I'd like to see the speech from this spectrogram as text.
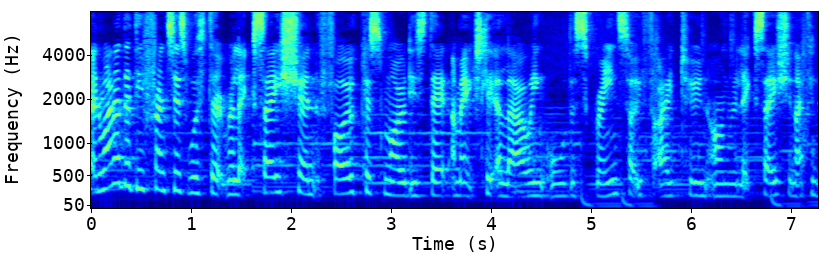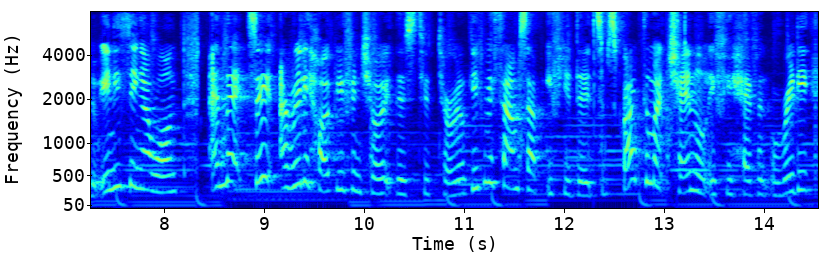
And one of the differences with the relaxation focus mode is that I'm actually allowing all the screens. So if I turn on relaxation, I can do anything I want. And that's it. I really hope you've enjoyed this tutorial. Give me a thumbs up if you did. Subscribe to my channel if you haven't already.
